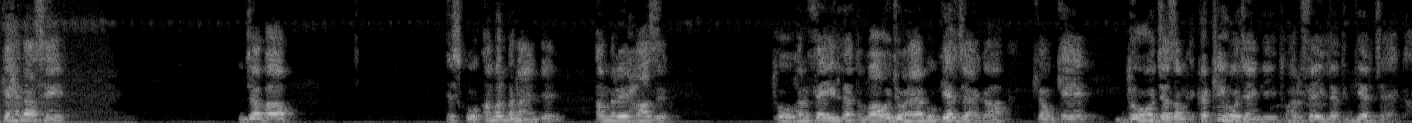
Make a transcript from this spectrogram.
کہنا سے جب آپ اس کو امر بنائیں گے، امر حاضر۔ تو حرف علت واؤ جو ہے وہ گر جائے گا، کیونکہ دو جزم اکٹھی ہو جائیں گی، تو حرف علت گر جائے گا۔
